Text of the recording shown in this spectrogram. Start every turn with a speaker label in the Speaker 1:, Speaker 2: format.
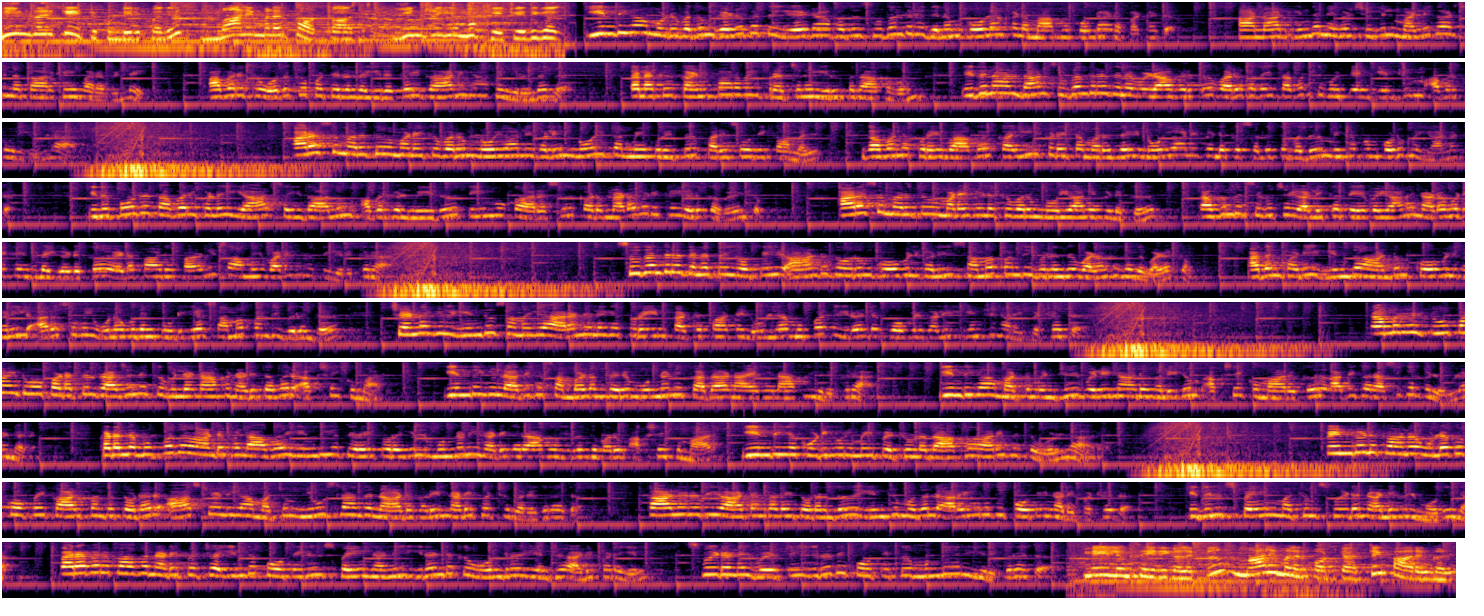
Speaker 1: நீங்கள் கேட்டுக்கொண்டிருப்பது மாலைமலர் பாட்காஸ்ட். இன்றைய முக்கிய செய்திகள்.
Speaker 2: இந்தியா முழுவதும் எழுபத்தி ஏழாவது சுதந்திர தினம் கோலாகலமாக கொண்டாடப்பட்டது. ஆனால் இந்த நிகழ்ச்சியில் மல்லிகார்ஜுன கார்கே வரவில்லை. அவருக்கு ஒதுக்கப்பட்டிருந்த இருக்கை காலியாக இருந்தது. தனக்கு கண் பார்வை பிரச்சனை இருப்பதாகவும் இதனால் தான் சுதந்திர தின விழாவிற்கு வருவதை தவிர்த்து விட்டேன் என்றும் அவர் கூறியுள்ளார். அரசு மருத்துவமனைக்கு வரும் நோயாளிகளின் நோய் தன்மை குறித்து பரிசோதிக்காமல் கவனக்குறைவாக கையில் கிடைத்த மருந்தை நோயாளிகளுக்கு செலுத்துவது மிகவும் கொடுமையானது. இதுபோன்ற தவறுகளை யார் செய்தாலும் அவர்கள் மீது திமுக அரசு கடும் நடவடிக்கை எடுக்க வேண்டும். அரசு மருத்துவமனைகளுக்கு வரும் நோயாளிகளுக்கு தகுந்த சிகிச்சை அளிக்க தேவையான நடவடிக்கைகளை எடுக்க எடப்பாடி பழனிசாமி வலியுறுத்தியிருக்கிறார். சுதந்திர தினத்தையொட்டி ஆண்டுதோறும் கோவில்களில் சமபந்தி விருந்து வழங்குவது வழக்கம். அதன்படி இந்த ஆண்டும் கோவில்களில் அறுசுவை உணவுடன் கூடிய சமபந்தி விருந்து சென்னையில் இந்து சமய அறநிலையத்துறையின் கட்டுப்பாட்டில் உள்ள முப்பத்தி இரண்டு கோவில்களில் இன்று நடைபெற்றது. தமிழில் டூ பாயிண்ட் ஓ படத்தில் ரஜினிக்கு வில்லனாக நடித்தவர் அக்ஷய்குமார் இந்தியில் அதிக சம்பளம் பெறும் முன்னணி கதாநாயகனாக இருக்கிறார். இந்தியா மட்டுமின்றி வெளிநாடுகளிலும் அக்ஷய்குமாருக்கு அதிக ரசிகர்கள் உள்ளனர். கடந்த முப்பது ஆண்டுகளாக இந்திய திரைத்துறையில் முன்னணி நடிகராக இருந்து வரும் அக்ஷய்குமார் இந்திய குடியுரிமை பெற்றுள்ளதாக அறிவித்துள்ளார். பெண்களுக்கான உலகக்கோப்பை கால்பந்து தொடர் ஆஸ்திரேலியா மற்றும் நியூசிலாந்து நாடுகளில் நடைபெற்று வருகிறது. காலிறுதி ஆட்டங்களை தொடர்ந்து இன்று முதல் அரையிறுதிப் போட்டி நடைபெற்றது. இதில் ஸ்பெயின் மற்றும் ஸ்வீடன் அணிகள் மோதின. பரபரப்பாக நடைபெற்ற இந்த போட்டியில் ஸ்பெயின் அணி இரண்டுக்கு ஒன்று என்ற அடிப்படையில் ஸ்வீடனை வீழ்த்தி இறுதிப் போட்டிக்கு முன்னேறியிருக்கிறது.
Speaker 3: மேலும் செய்திகளுக்கு மாலை மலர் பாட்காஸ்டை பாருங்கள்.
